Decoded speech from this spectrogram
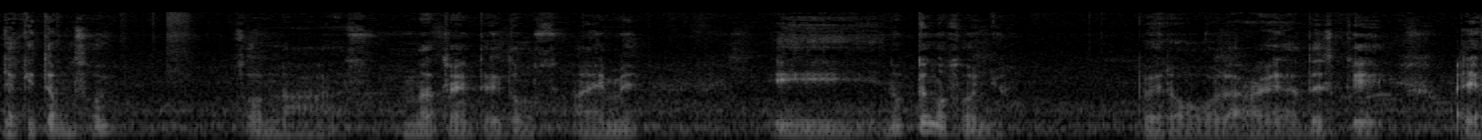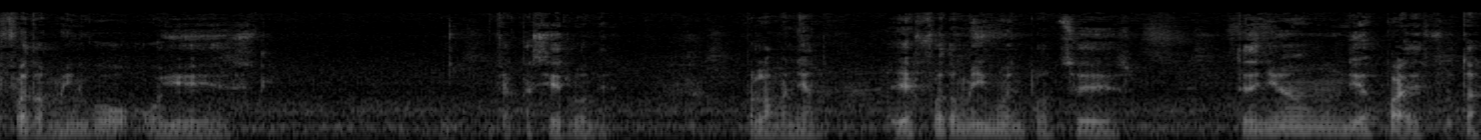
Y aquí estamos hoy. Son las 1.32 am y no tengo sueño. Pero la realidad es que ayer fue domingo, hoy es ya casi es lunes por la mañana. Ayer fue domingo, entonces tenía un día para disfrutar.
